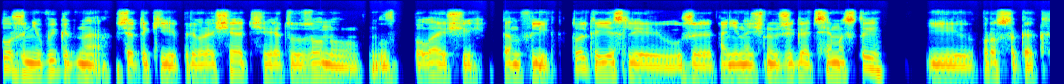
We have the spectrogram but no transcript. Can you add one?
тоже невыгодно все-таки превращать эту зону в пылающий конфликт. Только если уже они начнут сжигать все мосты, и просто как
